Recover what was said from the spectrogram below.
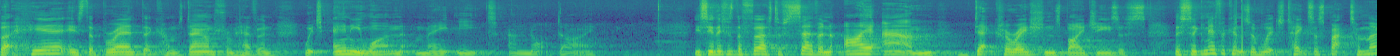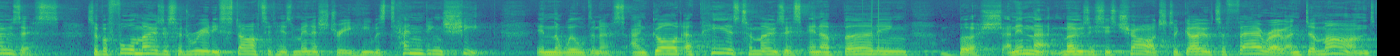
But here is the bread that comes down from heaven, which anyone may eat and not die. You see, this is the first of seven I am declarations by Jesus, the significance of which takes us back to Moses. So before Moses had really started his ministry, he was tending sheep in the wilderness. And God appears to Moses in a burning bush. And in that, Moses is charged to go to Pharaoh and demand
